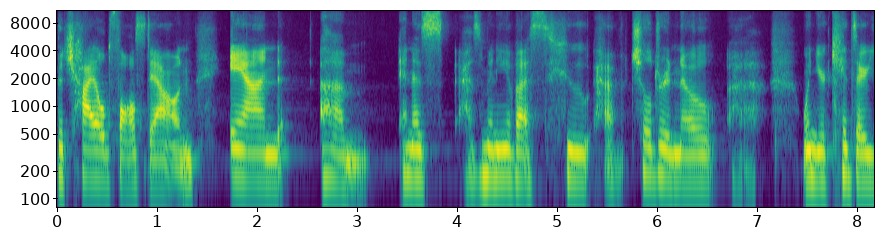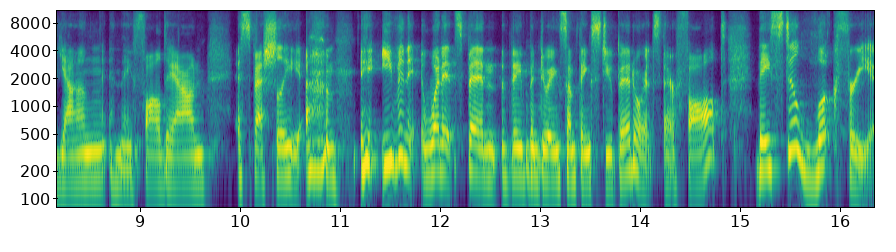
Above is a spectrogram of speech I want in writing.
the child falls down. And um, and as as many of us who have children know uh, when your kids are young and they fall down especially um, even when it's been they've been doing something stupid or it's their fault they still look for you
